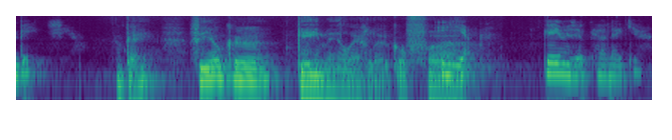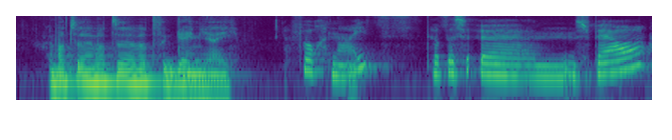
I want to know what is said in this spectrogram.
Een beetje. Oké. Vind je ook eh, gamen heel erg leuk? Of, eh, Ja. Game is ook heel leuk, ja. En wat, eh, wat, wat game jij? Fortnite. Dat is eh, een spel.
